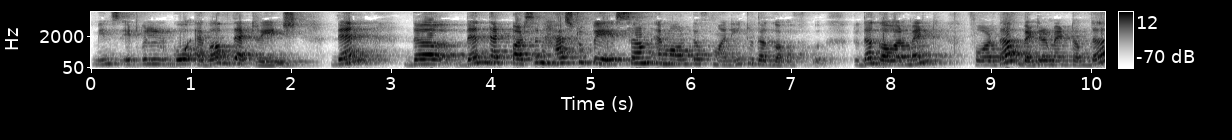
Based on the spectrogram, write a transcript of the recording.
means it will go above that range then the then that person has to pay some amount of money to the to the government for the betterment of the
